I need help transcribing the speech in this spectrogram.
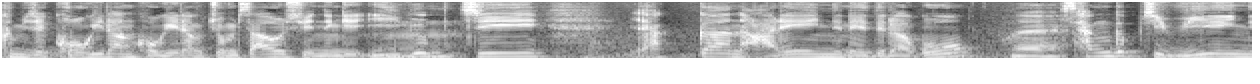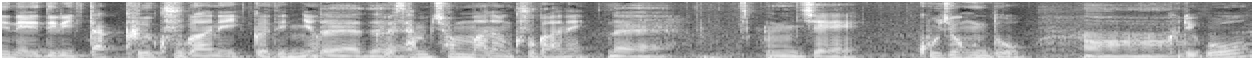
그럼 이제 거기랑 거기랑 좀 싸울 수 있는 게 2급지 약간 아래에 있는 애들하고 네. 3급지 위에 있는 애들이 딱 그 구간에 있거든요. 네, 네. 그 3천만 원 구간에. 네. 음, 이제 그 정도. 어. 그리고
